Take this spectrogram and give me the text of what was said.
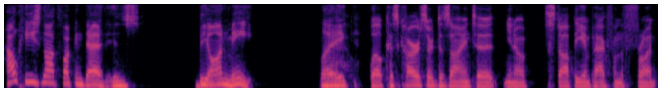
How he's not fucking dead is beyond me. Like, Well, because cars are designed to, you know, stop the impact from the front,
